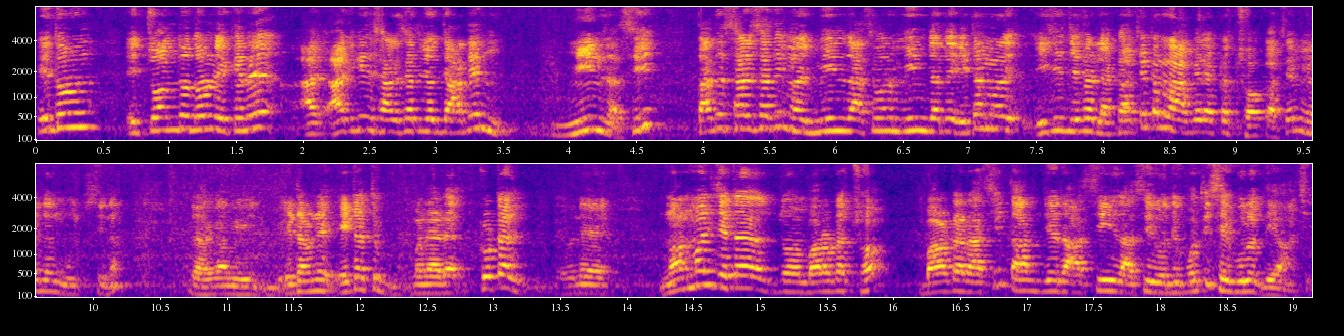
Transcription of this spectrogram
এই ধরুন, এই চন্দ্র ধরুন এখানে আজকে সাড়ে সাতি যাদের মিন রাশি তাদের সাতি নয় মিন রাশি মানে মিন যাদের, এটা আমার এই যে যেটা লেখা আছে, এটা আমার আগের একটা ছক আছে, আমি ওটা মুছছি না। যাক, আমি এটা মানে এটা হচ্ছে মানে টোটাল মানে নর্মাল যেটা বারোটা ছক, বারোটা রাশি, তার যে রাশি, রাশির অধিপতি, সেগুলো দেওয়া আছে।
